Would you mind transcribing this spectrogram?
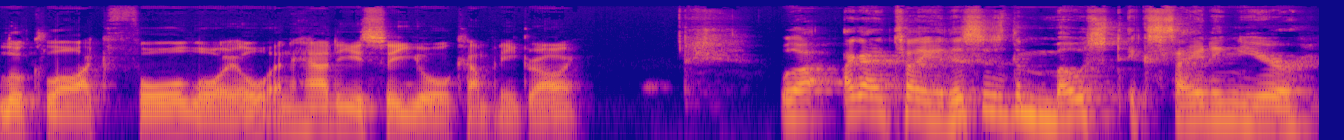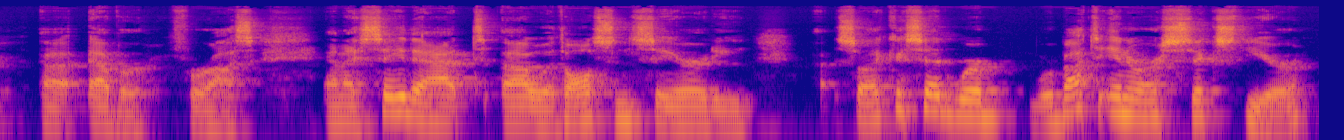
look like for Loyyal, and how do you see your company growing? Well, I got to tell you, this is the most exciting year uh, ever for us, and I say that uh, with all sincerity. So, like I said, we're we're about to enter our sixth year,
